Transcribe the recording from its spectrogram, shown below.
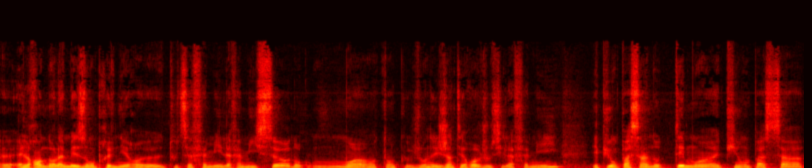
euh, elle rentre dans la maison prévenir euh, toute sa famille. La famille sort. Donc moi, en tant que journaliste, j'interroge aussi la famille. Et puis on passe à un autre témoin. Et puis on passe à,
